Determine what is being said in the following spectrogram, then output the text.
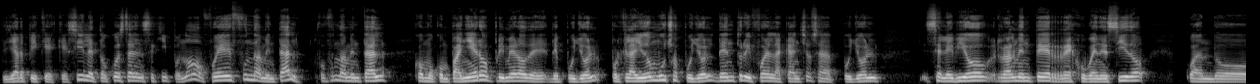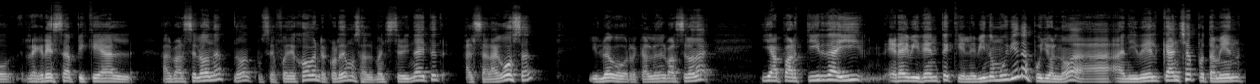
de Jar Piqué, que sí le tocó estar en ese equipo, no, fue fundamental, fue fundamental como compañero primero de, de Puyol, porque le ayudó mucho a Puyol dentro y fuera de la cancha, o sea, Puyol se le vio realmente rejuvenecido cuando regresa Piqué al, al Barcelona, ¿no? se fue de joven, recordemos, al Manchester United, al Zaragoza, y luego recaló en el Barcelona, y a partir de ahí era evidente que le vino muy bien a Puyol, ¿no? A, nivel cancha, pero también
